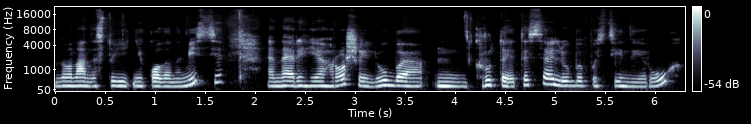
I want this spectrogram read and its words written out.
Ну, Вона не стоїть ніколи на місці. Енергія грошей любить крутитися, любить постійний рух.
